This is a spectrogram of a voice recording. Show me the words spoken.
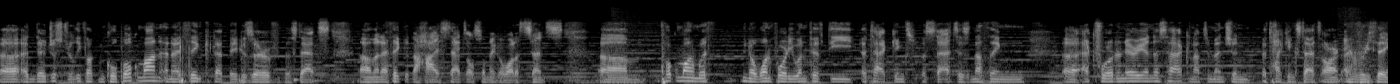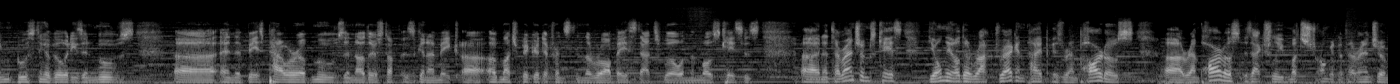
uh, and they're just really fucking cool pokemon and i think that they deserve the stats um, and i think that the high stats also make a lot of sense um, pokemon with you know 140 150 attacking stats is nothing uh, extraordinary in this hack not to mention attacking stats aren't everything. Boosting abilities and moves uh, and the base power of moves and other stuff is going to make a, a, much bigger difference than the raw base stats will in the most cases. Uh, in a Tyrantrum's case the only other rock dragon type is Rampardos. Uh, Rampardos is actually much stronger than Tyrantrum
